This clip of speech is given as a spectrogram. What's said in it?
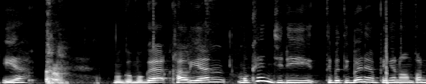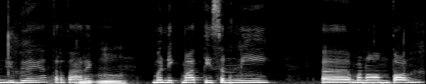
Iya. Moga-moga kalian mungkin jadi tiba-tiba ada yang pengen nonton juga ya, tertarik menikmati seni eh, menonton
